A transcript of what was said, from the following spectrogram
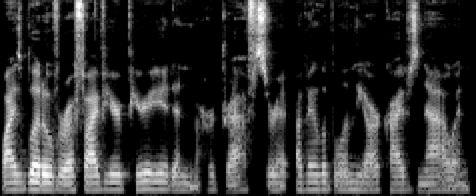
Wise Blood over a five year period, and her drafts are available in the archives now. And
